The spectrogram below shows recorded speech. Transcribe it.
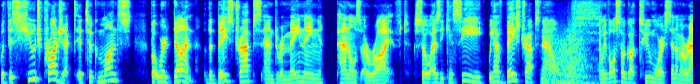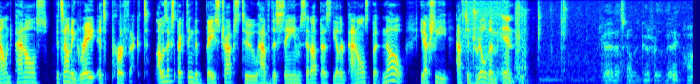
with this huge project. It took months, but we're done. The bass traps and remaining panels arrived. So as you can see, we have bass traps now. And we've also got two more cinema round panels. It's sounding great, it's perfect. I was expecting the bass traps to have the same setup as the other panels, but no, you actually have to drill them in. Good, that's gonna look good for the video, huh?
